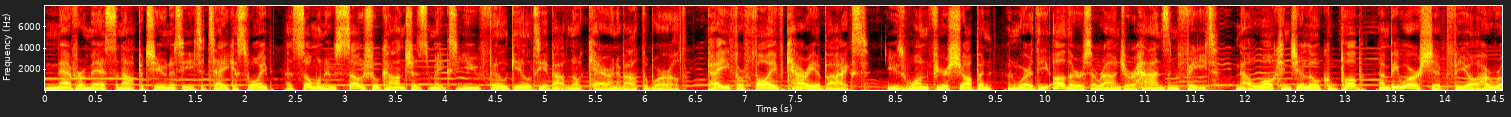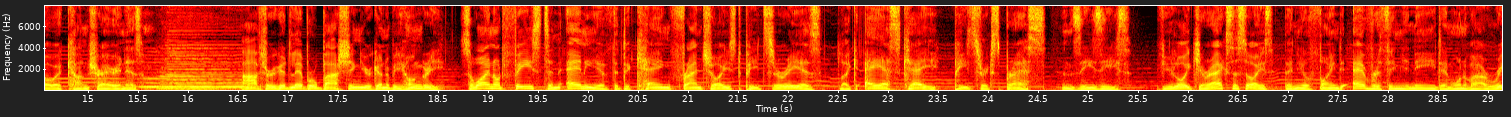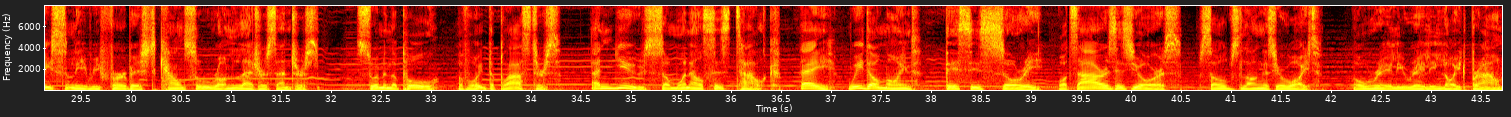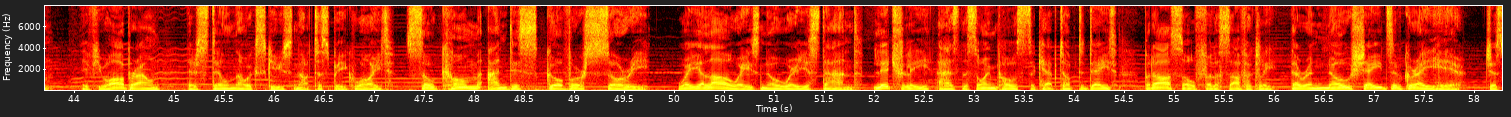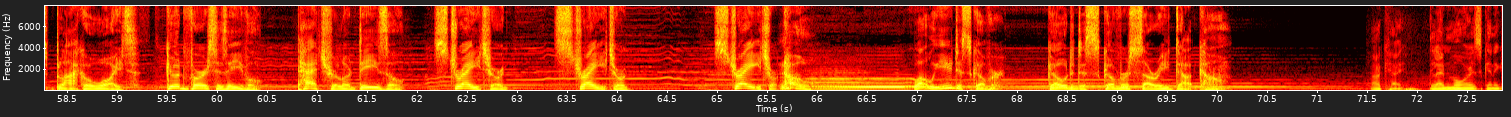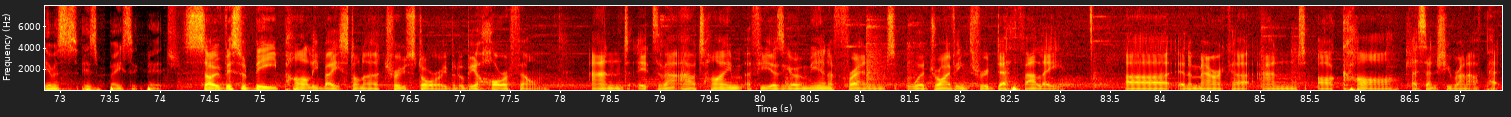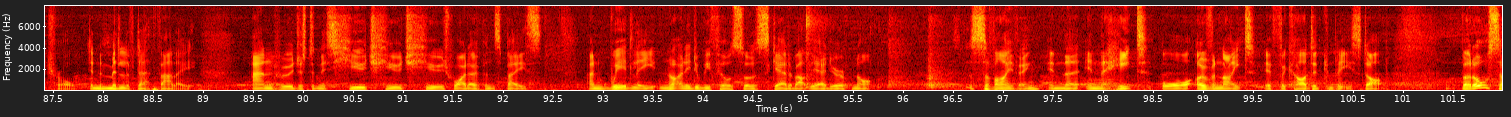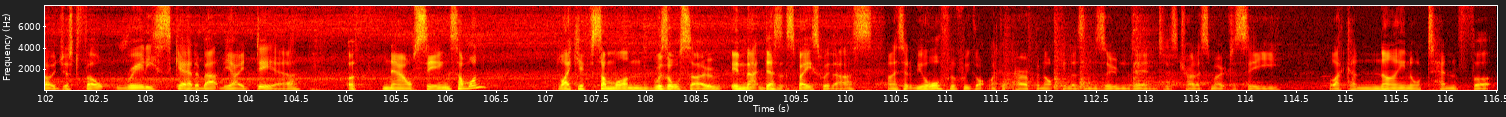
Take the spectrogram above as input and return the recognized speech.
Never miss an opportunity to take a swipe at someone whose social conscience makes you feel guilty about not caring about the world. Pay for five carrier bags, use one for your shopping, and wear the others around your hands and feet. Now walk into your local pub and be worshipped for your heroic contrarianism. After a good liberal bashing, you're going to be hungry. So why not feast in any of the decaying franchised pizzerias like ASK, Pizza Express, and Zizzi's? If you like your exercise, then you'll find everything you need in one of our recently refurbished council run leisure centres. Swim in the pool, avoid the blasters, and use someone else's talc. Hey, we don't mind. This is Surrey. What's ours is yours, so as long as you're white. Or really, really light brown. If you are brown, there's still no excuse not to speak white. So come and discover Surrey, where you'll always know where you stand. Literally, as the signposts are kept up to date, but also philosophically. There are no shades of grey here, just black or white. Good versus evil, petrol or diesel, straight or straight or straight or no. What will you discover? Go to discoversurrey.com. Okay, Glenn Moore is going to give us his basic pitch. So this would be partly based on a true story, but it would be a horror film. And it's about our time a few years ago. Me and a friend were driving through Death Valley uh, in America, and our car essentially ran out of petrol in the middle of Death Valley, and we were just in this huge, huge, huge wide open space. And weirdly, not only did we feel sort of scared about the idea of not surviving in the in the heat or overnight if the car did completely stop, but also just felt really scared about the idea of now seeing someone. Like if someone was also in that desert space with us, and I said it'd be awful if we got like a pair of binoculars and zoomed in to try to smoke to see like a nine or ten foot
